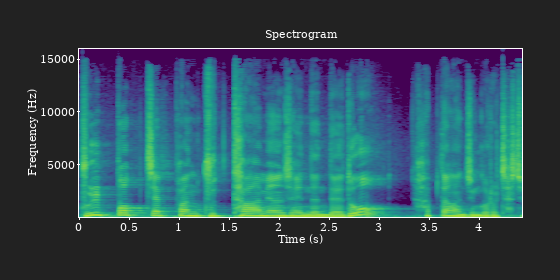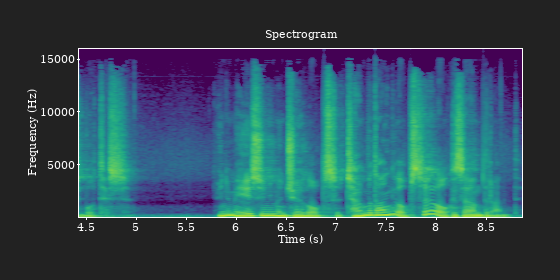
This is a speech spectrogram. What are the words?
불법 재판 구타하면서 했는데도 합당한 증거를 찾지 못했어요. 왜냐면 예수님은 죄가 없어요. 잘못한 게 없어요. 그 사람들한테.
